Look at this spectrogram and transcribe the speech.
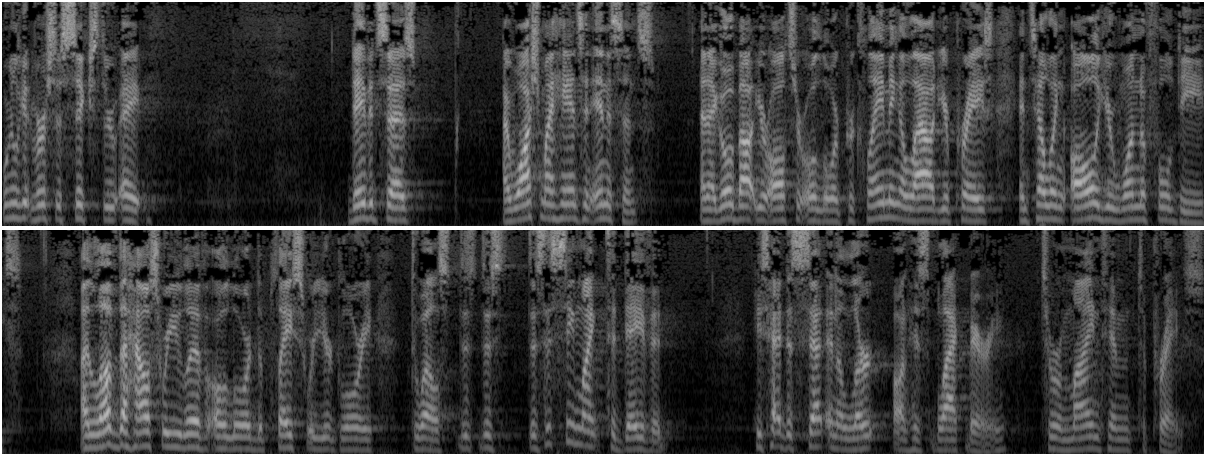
We're going to look at verses 6 through 8. David says, I wash my hands in innocence and I go about your altar, O Lord, proclaiming aloud your praise and telling all your wonderful deeds. I love the house where you live, O Lord, the place where your glory dwells. Does, does, does this seem like to David? He's had to set an alert on his Blackberry to remind him to praise.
